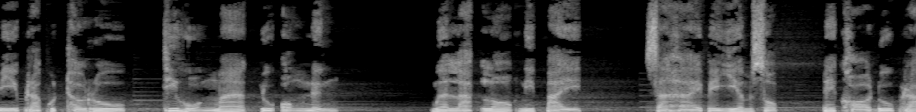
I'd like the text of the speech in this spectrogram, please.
มีพระพุทธรูปที่หวงมากอยู่องค์หนึ่ง เมื่อละโลกนี้ไป สหายไปเยี่ยมศพได้ขอดูพระ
